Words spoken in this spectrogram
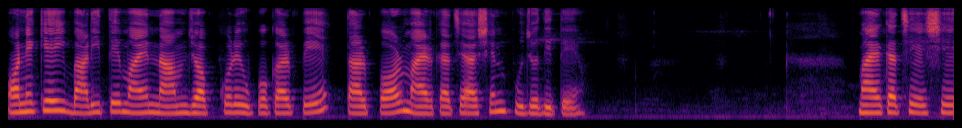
অনেকেই বাড়িতে মায়ের নাম জপ করে উপকার পেয়ে তারপর মায়ের কাছে আসেন পুজো দিতে। মায়ের কাছে এসে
